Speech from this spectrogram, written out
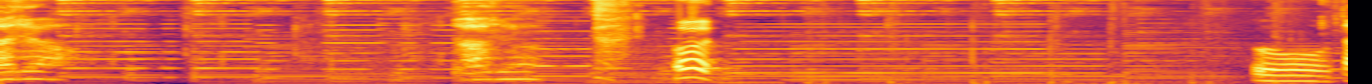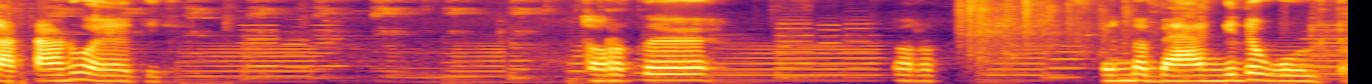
ആരാ? ആരാ ഓയ്. ഓ തട്ടാണ്ട് പോയാ മതി. തുറക്ക്. തുറക്ക്. എന്താ ബാങ്കിന്റെ വോൾട്ട്?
